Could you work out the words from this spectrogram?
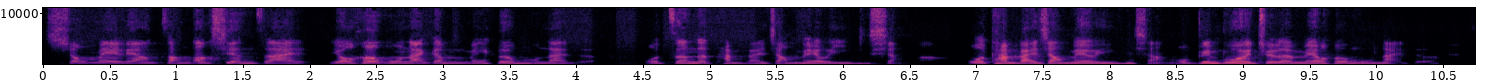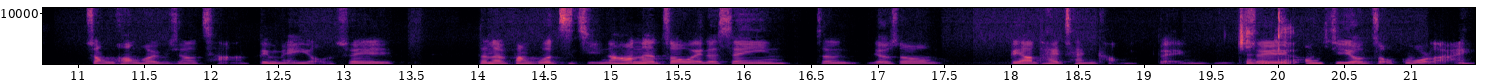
兄妹俩长到现在，有喝母奶跟没喝母奶的，我真的坦白讲没有影响啊。我坦白讲没有影响，我并不会觉得没有喝母奶的状况会比较差，并没有。所以真的放过自己，然后那周围的声音，真的有时候不要太参考。对，所以空气有走过来，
